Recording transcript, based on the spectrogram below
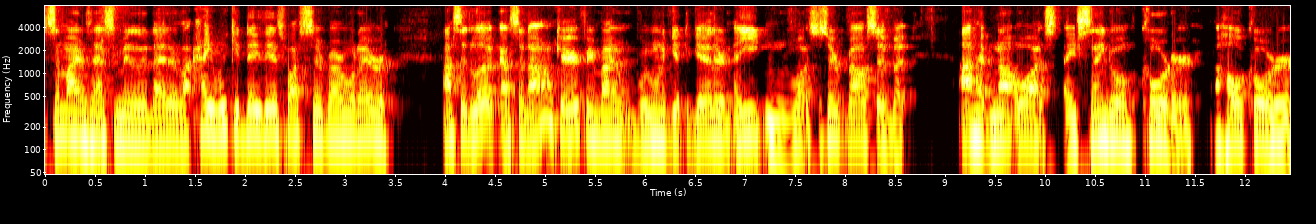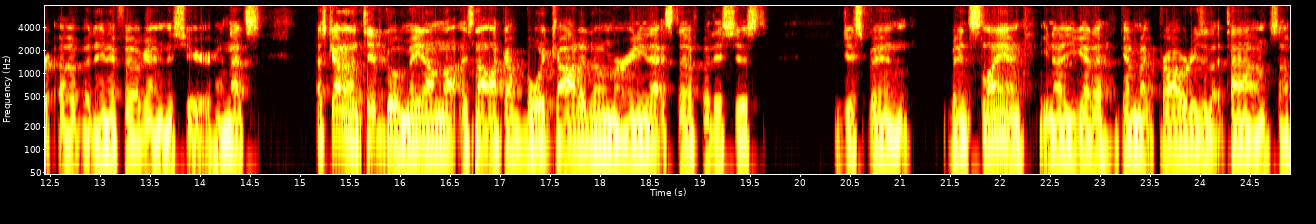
somebody was asking me the other day. They're like, "Hey, we could do this, watch the Super Bowl, or whatever." I said, "Look, I said I don't care if anybody we want to get together and eat and watch the Super Bowl." I said, but I have not watched a single quarter, a whole quarter of an NFL game this year, and that's that's kind of untypical of me. I'm not. It's not like I boycotted them or any of that stuff, but it's just just been been slammed. You know, you gotta gotta make priorities of that time. So.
